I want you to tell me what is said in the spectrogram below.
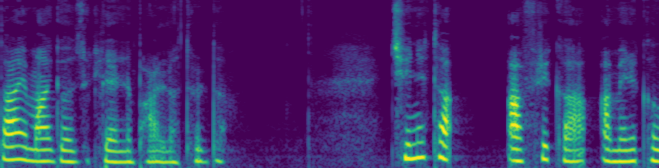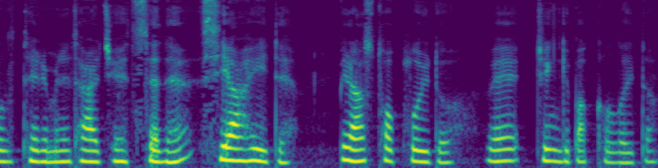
Daima gözlüklerini parlatırdı. Chinita Afrika Amerikalı terimini tercih etse de siyahiydi. Biraz topluydu ve cin gibi akıllıydı.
